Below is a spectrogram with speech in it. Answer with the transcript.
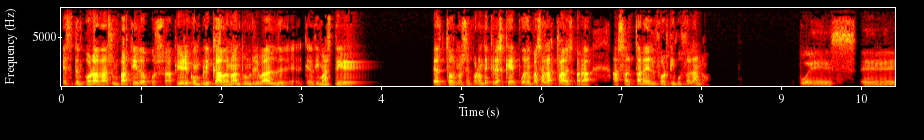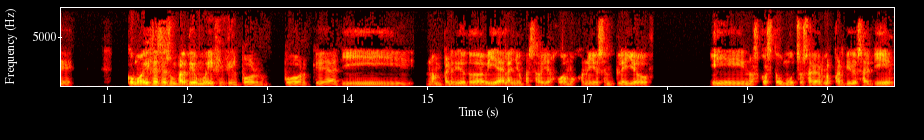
Esta temporada es un partido, pues a priori complicado, ¿no? Ante un rival que encima es directo No sé por dónde crees que pueden pasar las claves para asaltar el Fortín Pucelano. Pues, eh, como dices, es un partido muy difícil por, porque allí no han perdido todavía. El año pasado ya jugamos con ellos en playoff y nos costó mucho saber los partidos allí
